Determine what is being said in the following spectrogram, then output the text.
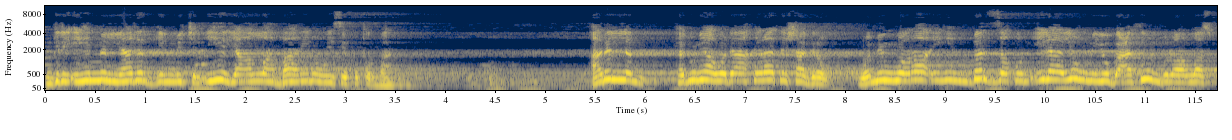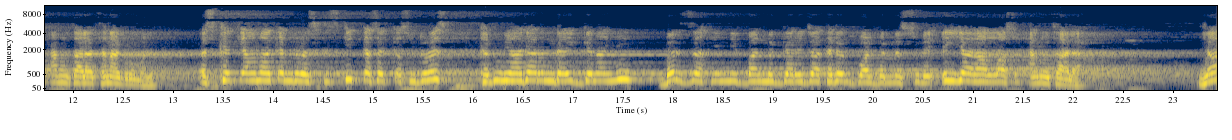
እንግዲህ ይህንን ሊያደርግ የሚችል ይህ የአላህ ባህሪ ነው ወይስ የፍጡር ባህሪ? አይደለም ከዱንያ ወደ አኼራ ተሻግረው ወሚን ወራኢህም በርዘኹን ኢላ የውም ዩብዓቱን ብሎ አላህ ስብሓን ወተዓላ ተናግሮ ማለት እስከ ቅያማ ቀን ድረስ እስኪቀሰቀሱ ድረስ ከዱንያ ጋር እንዳይገናኙ በርዘኽ የሚባል መጋረጃ ተደርጓል በእነሱ ላይ እያለ አላህ ስብሓን ወተዓላ ያ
